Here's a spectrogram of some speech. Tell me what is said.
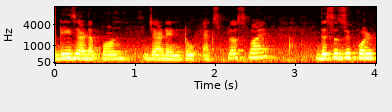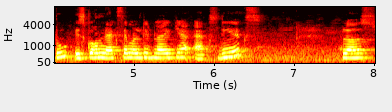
d z upon z into x plus y this is equal to इसको हमने एक्स से मल्टीप्लाई किया x d x plus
